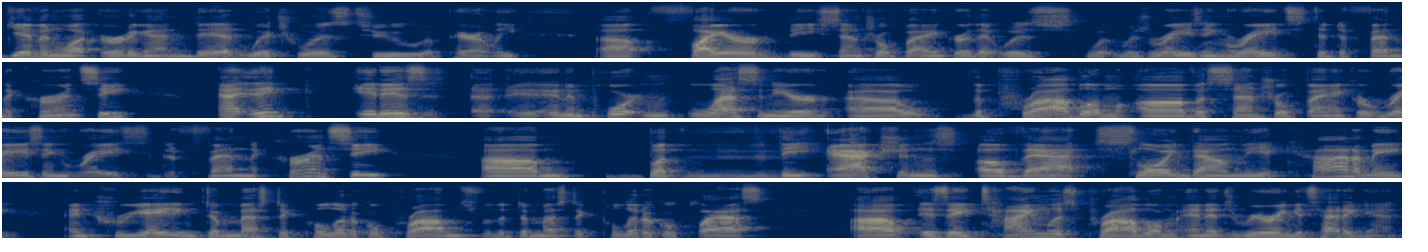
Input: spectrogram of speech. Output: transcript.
given what Erdogan did, which was to apparently uh, fire the central banker that was was raising rates to defend the currency. And I think it is an important lesson here. The problem of a central banker raising rates to defend the currency, um, but the actions of that slowing down the economy and creating domestic political problems for the domestic political class uh, is a timeless problem and it's rearing its head again.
